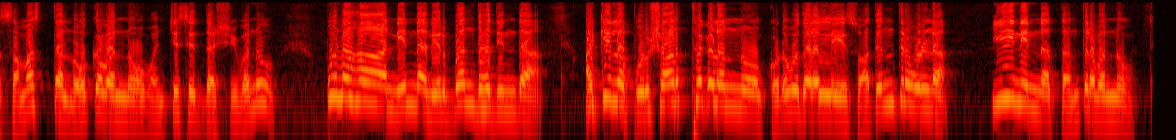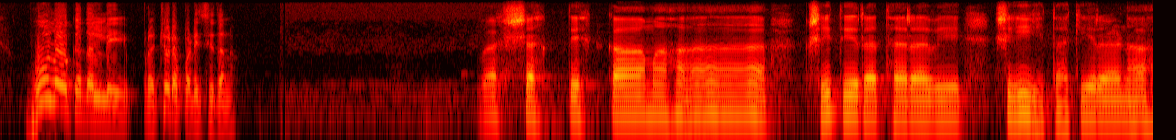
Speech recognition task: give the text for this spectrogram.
ಸಮಸ್ತ ಲೋಕವನ್ನು ವಂಚಿಸಿದ್ದ ಶಿವನು ಪುನಃ ನಿನ್ನ ನಿರ್ಬಂಧದಿಂದ ಅಖಿಲ ಪುರುಷಾರ್ಥಗಳನ್ನು ಕೊಡುವುದರಲ್ಲಿ ಸ್ವಾತಂತ್ರ್ಯವುಳ್ಳ ಈ ನಿನ್ನ ತಂತ್ರವನ್ನು ಭೂಲೋಕದಲ್ಲಿ ಪ್ರಚುರಪಡಿಸಿದನು. शक्तिः कामः। क्षितिरथरवि शीतकिरणः।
